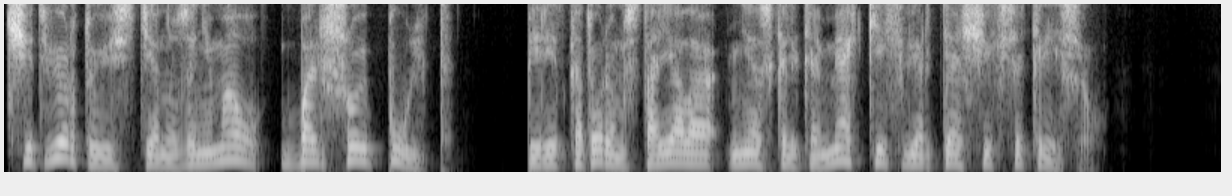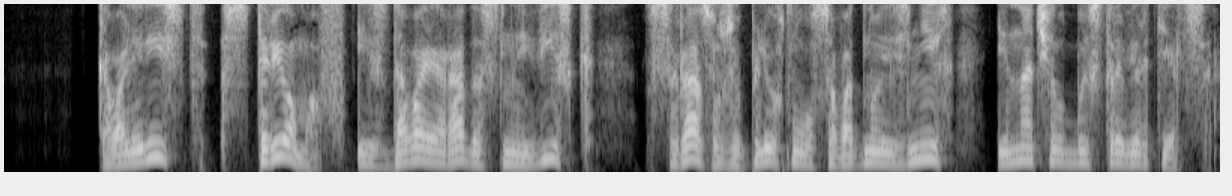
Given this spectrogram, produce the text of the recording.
Четвертую стену занимал большой пульт, перед которым стояло несколько мягких вертящихся кресел. Кавалерист Стремов, издавая радостный виск, сразу же плюхнулся в одно из них и начал быстро вертеться.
